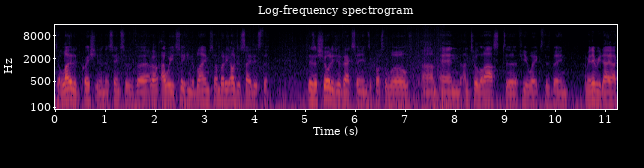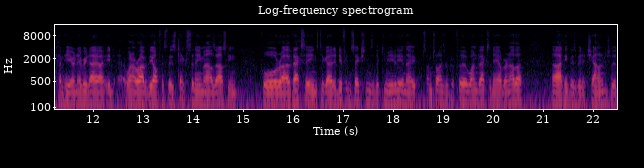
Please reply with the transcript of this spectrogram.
it's a loaded question in the sense of uh, are we seeking to blame somebody? I'll just say this that there's a shortage of vaccines across the world, um, and until the last uh, few weeks, there's been. I mean, every day I come here, and every day I, in, when I arrive at the office, there's texts and emails asking for uh, vaccines to go to different sections of the community, and they sometimes would prefer one vaccine over another. Uh, I think there's been a challenge that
